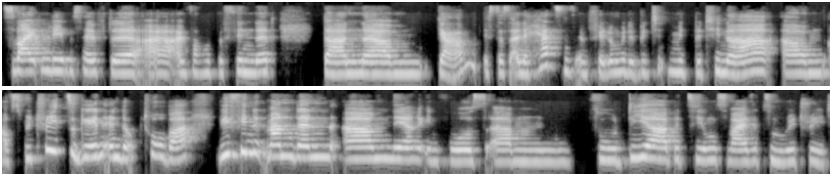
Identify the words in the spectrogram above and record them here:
zweiten Lebenshälfte äh, einfach befindet, dann ähm, ja, ist das eine Herzensempfehlung, mit, mit Bettina ähm, aufs Retreat zu gehen Ende Oktober. Wie findet man denn ähm, nähere Infos? Zu dir beziehungsweise zum Retreat?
